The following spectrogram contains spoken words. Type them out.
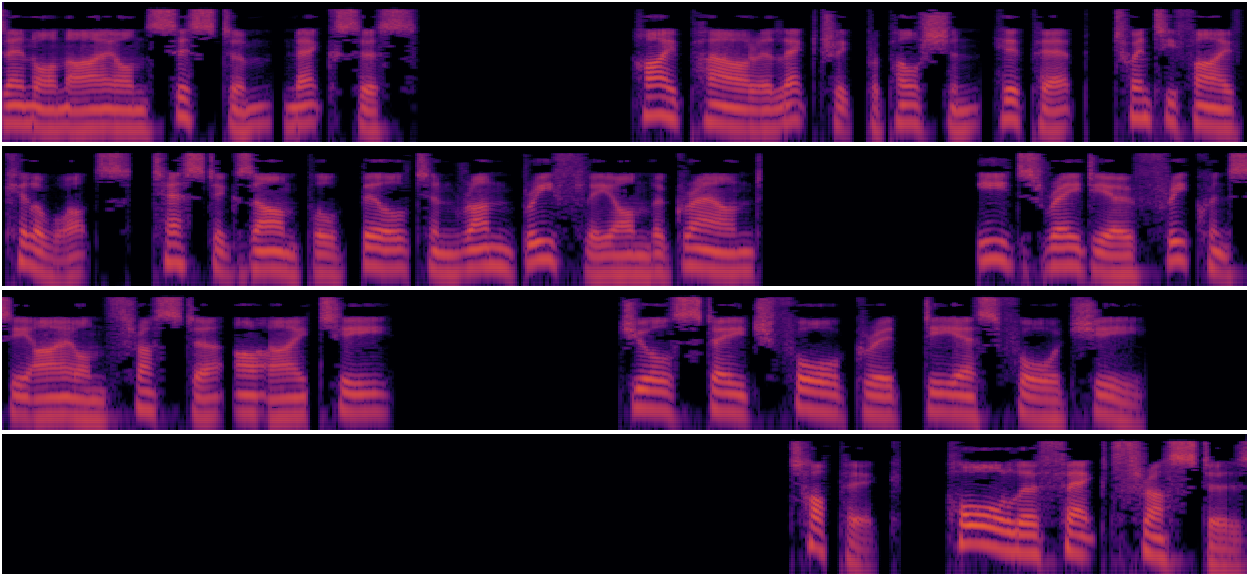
Xenon Ion System NEXIS. High Power Electric Propulsion HIPEP 25 kilowatts test example built and run briefly on the ground EADS Radio Frequency Ion Thruster RIT Dual Stage 4 Grid DS4G Topic. Hall effect thrusters.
